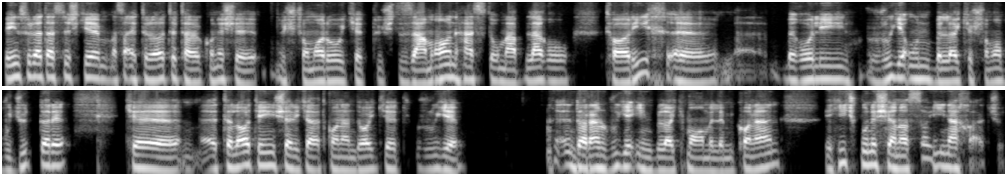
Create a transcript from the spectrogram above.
به این صورت هستش که مثلا اطلاعات تراکنش شما رو که توش زمان هست و مبلغ و تاریخ به قولی روی اون بلاک شما وجود داره که اطلاعات این شرکت کننده هایی که روی دارن روی این بلاک معامله می‌کنن هیچ گونه شناسایی نخواهد شد.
